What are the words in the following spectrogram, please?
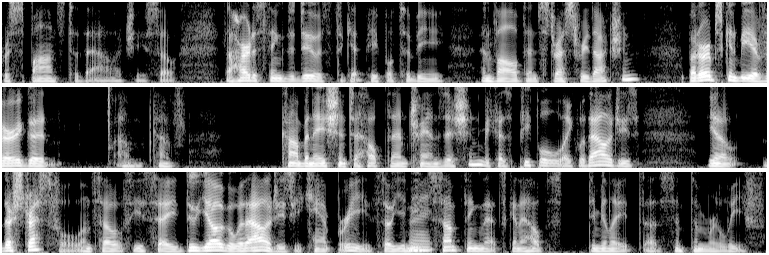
response to the allergy. So, the hardest thing to do is to get people to be involved in stress reduction. But herbs can be a very good um, kind of combination to help them transition because people like with allergies, you know, they're stressful. And so if you say do yoga with allergies, you can't breathe. So you need right. something that's going to help stimulate uh, symptom relief.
